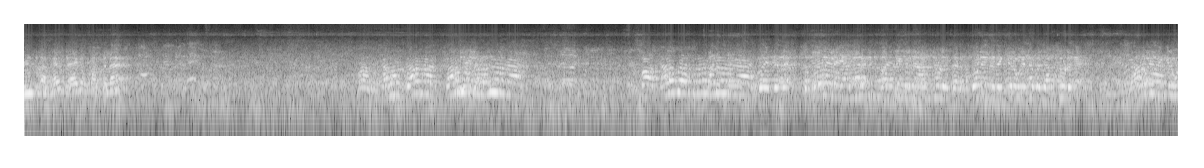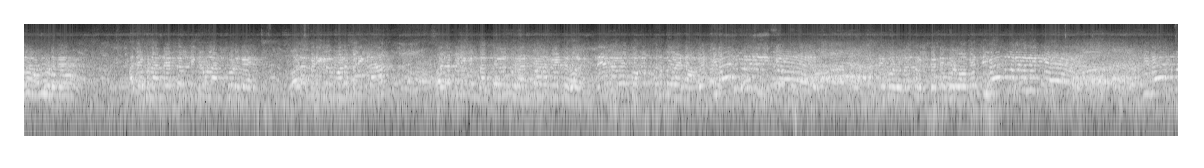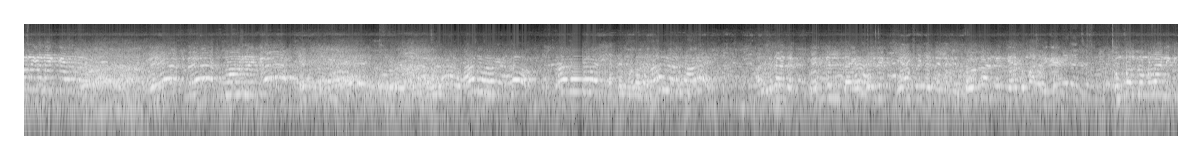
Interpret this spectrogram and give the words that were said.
இருக்கிறாங்க வேகம் பத்தல. மூலையில எல்லாருக்கும் பத்தி கொஞ்சம் அனுப்பிச்சு விடுங்க சார். மூலையில நிக்கிறவங்க எல்லாம் கொஞ்சம் அனுப்பிச்சு விடுங்க. மூலையில நிக்கிறவங்க அனுப்பிச்சு விடுங்க. அதே போல அந்த இடத்துல நிக்கிறவங்க அனுப்பிச்சு விடுங்க. வடம் பிடிக்கிறவங்க வடம் பிடிக்கலாம். வடம் பிடிக்கும் பக்தர்களுக்கு ஒரு அன்பான வேண்டுகோள். நேராவே திரும்ப வேண்டாம். வெற்றி காட்டக்கூடாது அதுக்குதான் அந்த பெண்கள் தயவு செய்து கேட்பிட்டு சொல்றாங்க கேட்க மாட்டேங்க. கும்பல் கும்பலா நிக்கணும்.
